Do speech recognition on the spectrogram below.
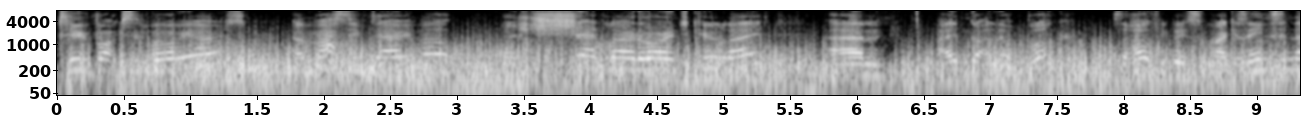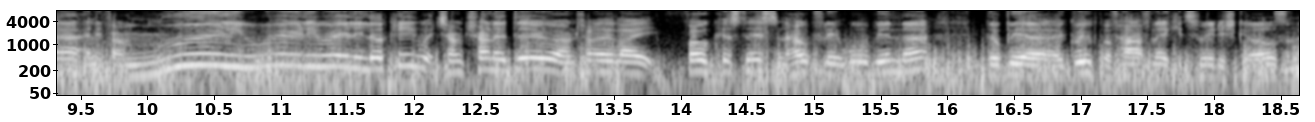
two boxes of Oreos, a massive dairy milk, a shed load of orange Kool-Aid. Um, I even got a little book, so hopefully there'll some magazines in there. And if I'm really, really, really lucky, which I'm trying to do, I'm trying to like focus this, and hopefully it will be in there there'll be a, a, group of half-naked Swedish girls and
